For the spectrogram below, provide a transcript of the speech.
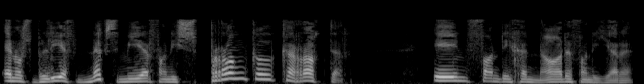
en ons beleef niks meer van die sprankel karakter en van die genade van die Here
